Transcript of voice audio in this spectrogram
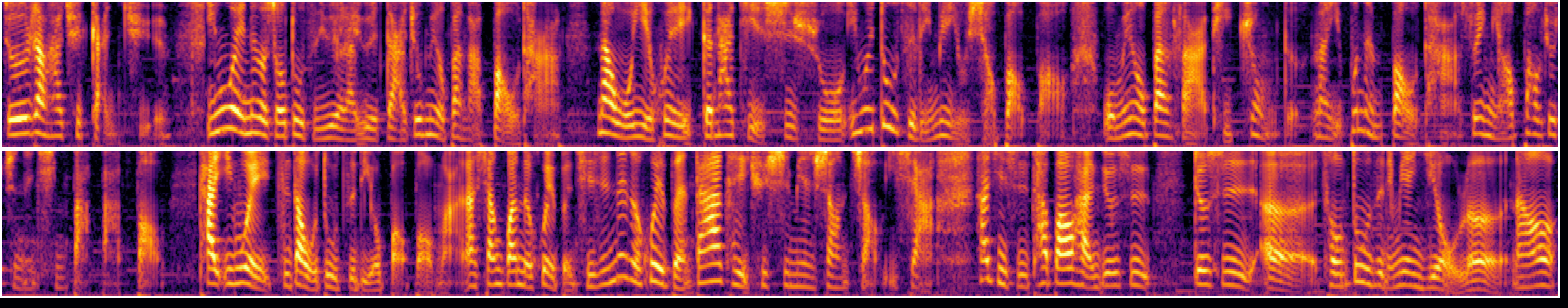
就是让他去感觉。因为那个时候肚子越来越大，就没有办法抱他。那我也会跟他解释说，因为肚子里面有小宝宝，我没有办法提重的，那也不能抱他，所以你要抱就只能请爸爸抱。他因为知道我肚子里有宝宝嘛，那相关的绘本，其实那个绘本大家可以去市面上找一下。它其实它包含就是就是呃，从肚子里面有了，然后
